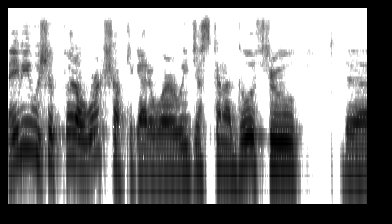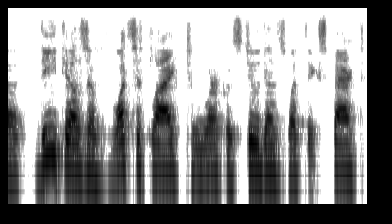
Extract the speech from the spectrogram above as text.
maybe we should put a workshop together where we just kind of go through the details of what's it like to work with students, what to expect,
